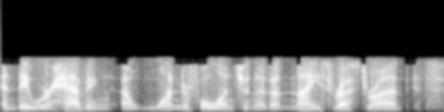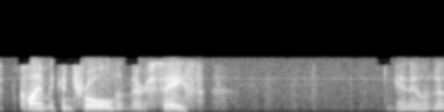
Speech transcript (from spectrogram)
and they were having a wonderful luncheon at a nice restaurant. It's climate controlled and they're safe. You know, in the,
